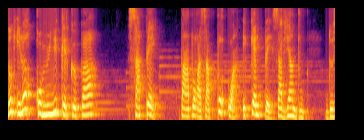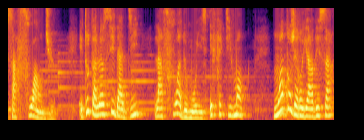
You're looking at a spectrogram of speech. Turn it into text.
Donc il leur communique quelque part sa paix par rapport à ça. Pourquoi et quelle paix? Ça vient d'où? De sa foi en Dieu. Et tout à l'heure, Sid a dit la foi de Moïse. Effectivement, moi quand j'ai regardé ça,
